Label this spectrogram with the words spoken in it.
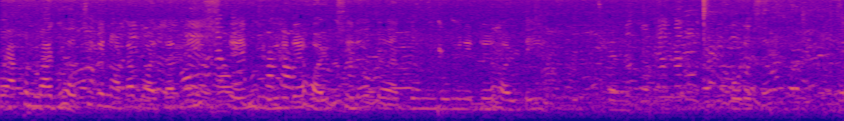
এখন বাজে হচ্ছে কি নটা পঁয়তাল্লিশ ট্রেন দু মিনিটের হল্ট ছিল তো একদম দু মিনিটের হল্টেই পড়েছে। তো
